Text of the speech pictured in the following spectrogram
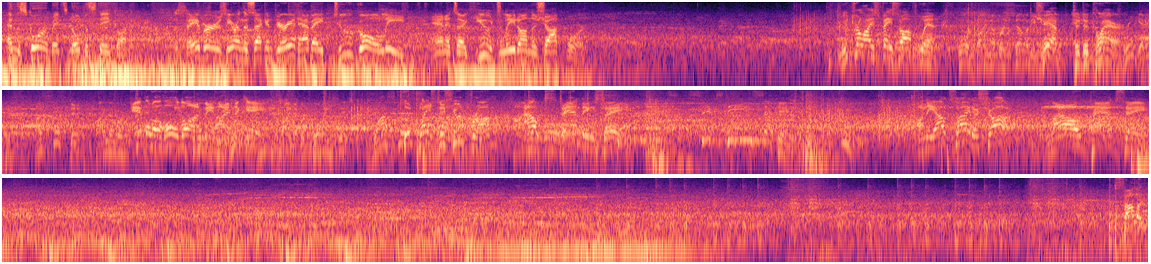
and the scorer makes no mistake on it. The Sabres here in the second period have a two-goal lead, and it's a huge lead on the shot board. Neutralized face-off win. Scored by number 71, Chip to declare. Rodrigues. Assisted by number Able to hold on behind the cage. by number 26, Rasmus Good place to shoot from. Outstanding save. 16 seconds. On the outside, a shot. Loud pad save.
